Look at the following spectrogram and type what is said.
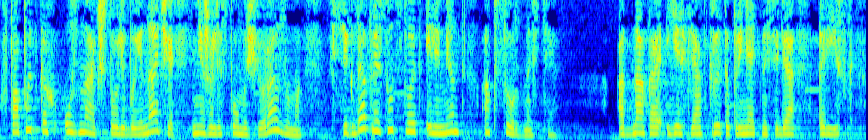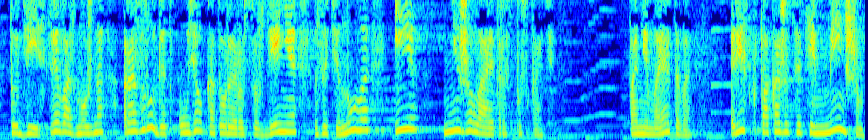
в попытках узнать что-либо иначе, нежели с помощью разума, всегда присутствует элемент абсурдности. Однако, если открыто принять на себя риск, то действие, возможно, разрубит узел, который рассуждение затянуло и не желает распускать. Помимо этого, риск покажется тем меньшим,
